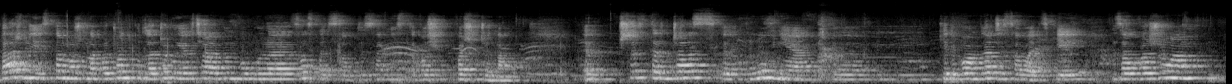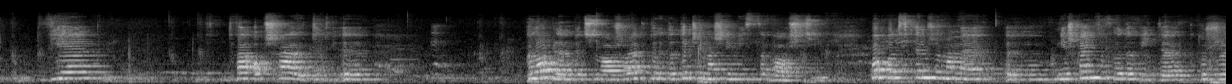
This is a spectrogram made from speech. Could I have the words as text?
Ważne jest to może na początku, dlaczego ja chciałabym w ogóle zostać sołtysem miejscowości Płaszczyna. E, Przez ten czas e, głównie, em, kiedy byłam w Radzie Sołeckiej, zauważyłam dwie, dwa obszary, czy, y, problem być może, który dotyczy naszej miejscowości. Kłopot w tym, że mamy y, mieszkańców rodowitych, którzy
